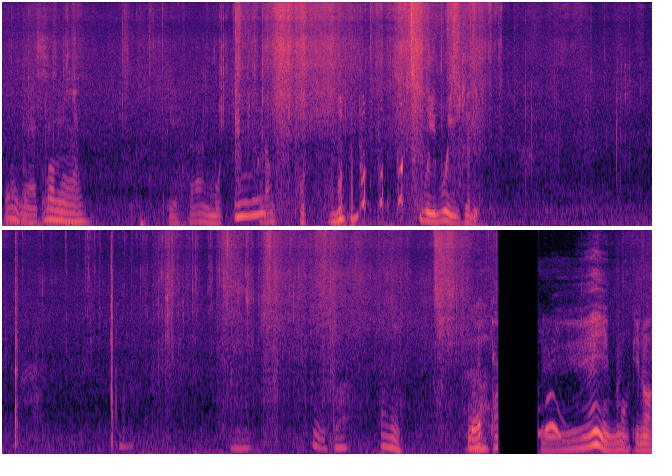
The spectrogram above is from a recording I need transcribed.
ตัวนี้บ่แม่นบ่แมน พี่กำลังมุดอืมกำลังพุดบุดบุดบุดบุดบุยบุยขึ้นนี่ตัวตัวนี้เบิดทั้งเฮ้ยมึงพี่น้อง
